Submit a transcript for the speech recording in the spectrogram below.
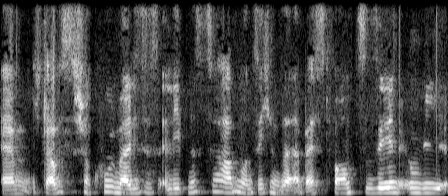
ähm, ich glaube, es ist schon cool, mal dieses Erlebnis zu haben und sich in seiner Bestform zu sehen. Irgendwie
